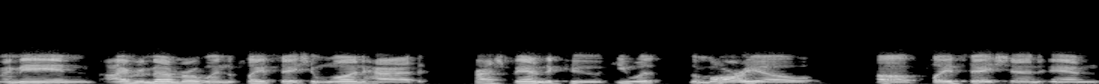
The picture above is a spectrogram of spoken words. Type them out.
I mean, I remember when the PlayStation 1 had Crash Bandicoot, he was the Mario of PlayStation, and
